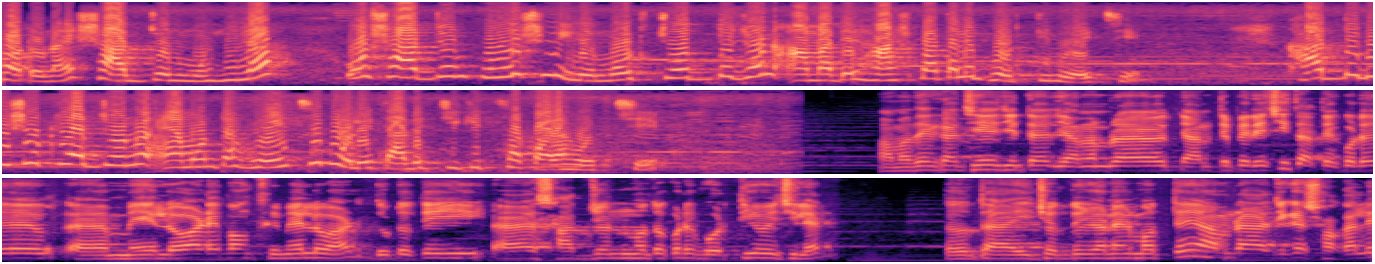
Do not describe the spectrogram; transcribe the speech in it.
ঘটনায় সাতজন মহিলা ও সাতজন পুরুষ মিলে মোট চোদ্দ জন আমাদের হাসপাতালে ভর্তি হয়েছে। খাদ্য বিষক্রিয়ার জন্য এমনটা হয়েছে বলে তাদের চিকিৎসা করা হচ্ছে। আমাদের কাছে যেটা আমরা জানতে পেরেছি, তাতে করে মেল ওয়ার্ড এবং ফিমেল ওয়ার্ড দুটোতেই সাতজন মতো করে ভর্তি হয়েছিলেন। তো তাই চোদ্দ জনের মধ্যে আমরা আজকে সকালে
